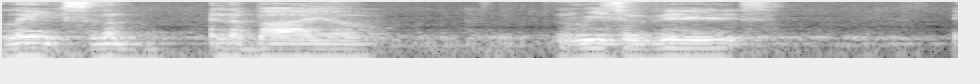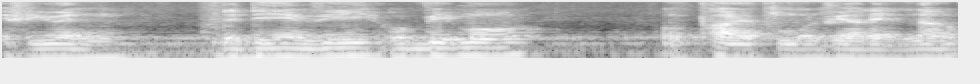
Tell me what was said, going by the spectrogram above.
Links in the, in the bio, recent vids. If you in the DMV or B-more, or party promote if y'all didn't know.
